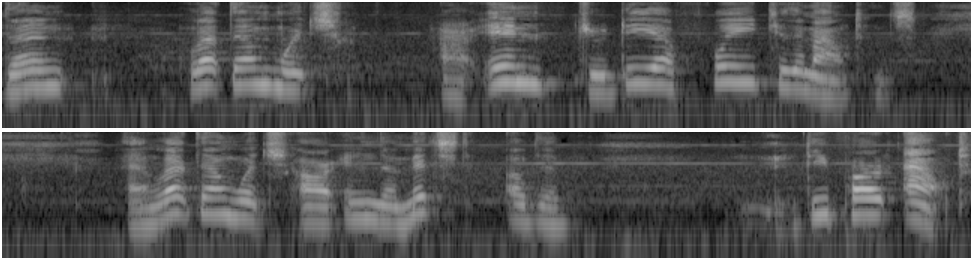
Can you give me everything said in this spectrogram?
Then let them which are in Judea flee to the mountains, and let them which are in the midst of the depart out,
